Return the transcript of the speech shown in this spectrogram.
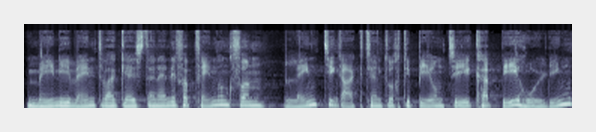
Main Event war gestern eine Verpfändung von Lenzing-Aktien durch die B&C KB Holding.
